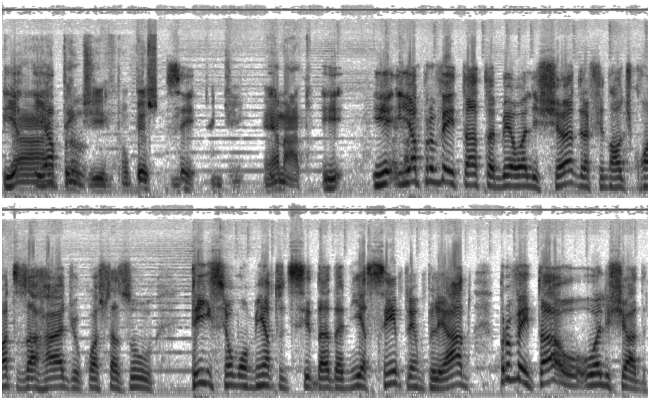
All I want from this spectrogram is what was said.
E, ah, e entendi. Então, pessoal, entendi. Renato. E, e, e, aproveitar também o Alexandre, afinal de contas, a Rádio Costa Azul tem seu momento de cidadania sempre ampliado. Aproveitar, o, Alexandre,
